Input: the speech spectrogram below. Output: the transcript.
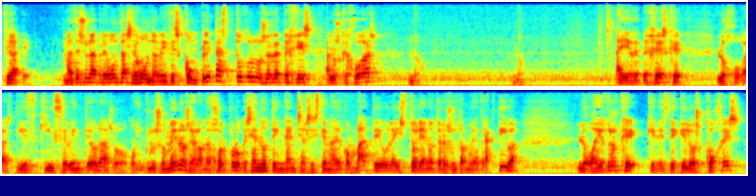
Fíjate, me haces una pregunta segunda, me dices, ¿completas todos los RPGs a los que juegas? No. No. Hay RPGs que lo juegas 10, 15, 20 horas o, incluso menos y a lo mejor por lo que sea no te engancha el sistema de combate o la historia no te resulta muy atractiva. Luego hay otros que, que desde que los coges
